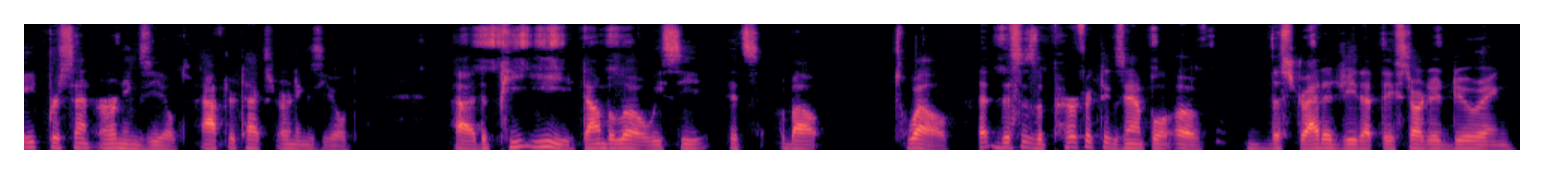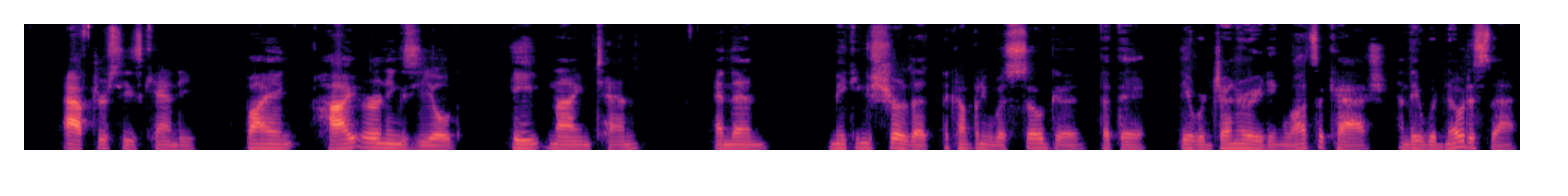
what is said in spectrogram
8% earnings yield after tax earnings yield. Uh, the PE down below we see it's about 12 this is the perfect example of the strategy that they started doing after See's Candy buying high earnings yield 8 9 10 and then making sure that the company was so good that they, they were generating lots of cash and they would notice that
